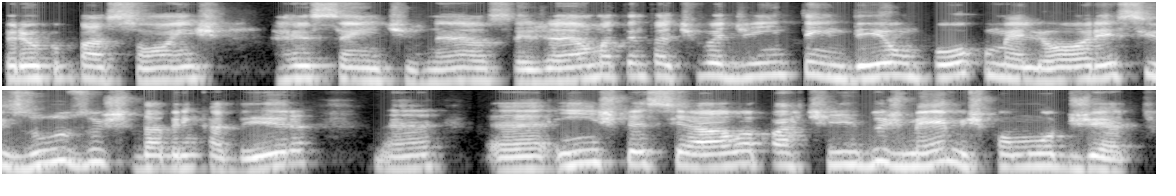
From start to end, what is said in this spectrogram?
preocupações recentes, né? Ou seja, é uma tentativa de entender um pouco melhor esses usos da brincadeira, né? É, em especial a partir dos memes como objeto.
